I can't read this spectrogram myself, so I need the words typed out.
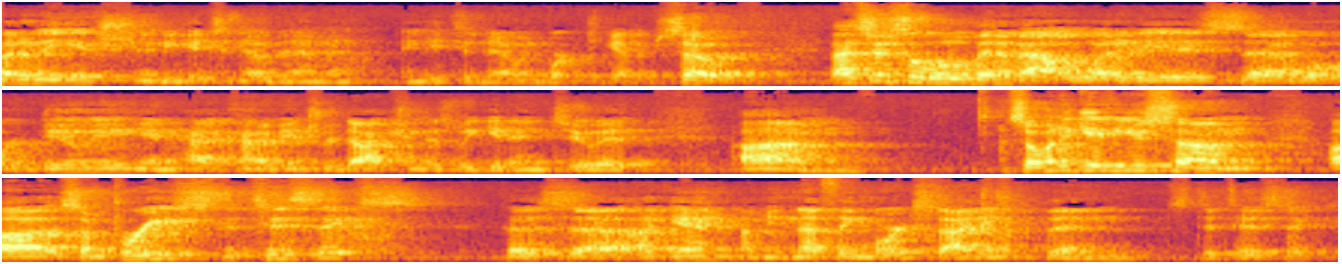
but it'll be interesting to get to know them and, and get to know and work together. So that's just a little bit about what it is, uh, what we're doing, and how, kind of introduction as we get into it. Um, so I want to give you some uh, some brief statistics because uh, again, I mean, nothing more exciting than statistics,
